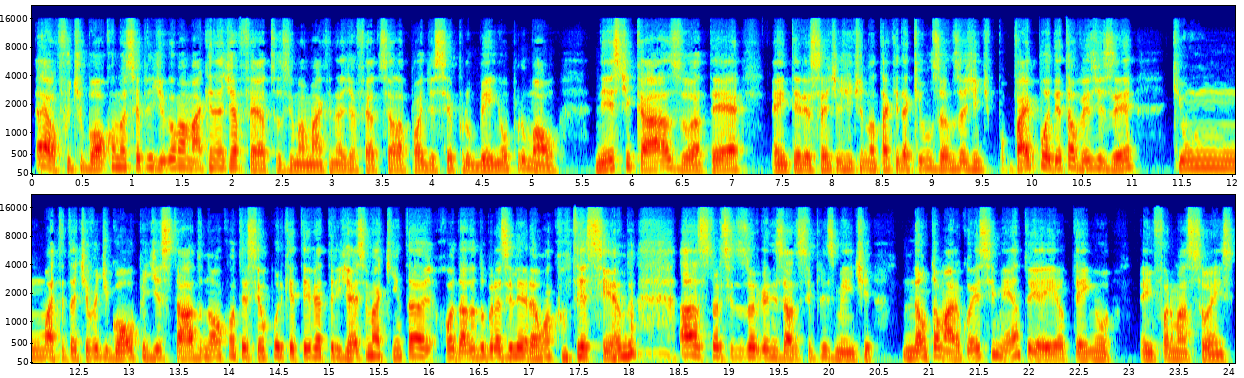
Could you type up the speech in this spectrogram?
É, o futebol, como eu sempre digo, é uma máquina de afetos, e uma máquina de afetos ela pode ser para o bem ou para o mal. Neste caso, até é interessante a gente notar que daqui a uns anos a gente vai poder talvez dizer que um, uma tentativa de golpe de Estado não aconteceu porque teve a 35ª rodada do Brasileirão acontecendo, as torcidas organizadas simplesmente não tomaram conhecimento, e aí eu tenho informações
